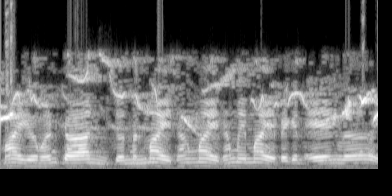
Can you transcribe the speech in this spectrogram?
ไหม้ก็เหมือนกัน จนมันไหม้ทั้งไหม้ทั้งไม่ไหม้ไปกันเองเลย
